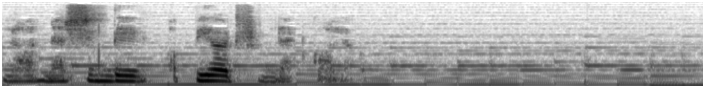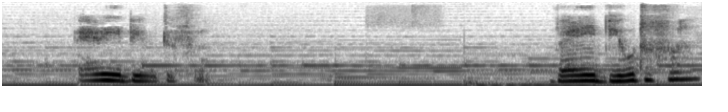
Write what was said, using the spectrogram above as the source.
Lord Nrsimhadev appeared from that column. Very beautiful. Very beautiful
